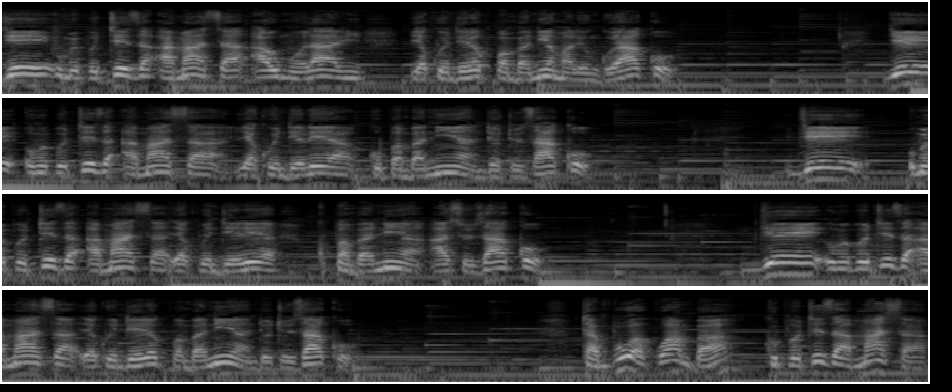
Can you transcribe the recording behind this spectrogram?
je umepoteza hamasa au morali ya kuendelea kupambania malengo yako? Je umepoteza hamasa ya kuendelea kupambania ndoto zako? Je umepoteza hamasa ya kuendelea kupambania aso zako? Je umepoteza hamasa ya kuendelea kupambania ndoto zako? Tambua kwamba kupoteza hamasa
